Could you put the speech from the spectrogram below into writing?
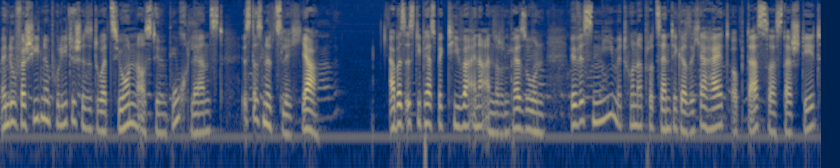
Wenn du verschiedene politische Situationen aus dem Buch lernst, ist das nützlich, ja. Aber es ist die Perspektive einer anderen Person. Wir wissen nie mit hundertprozentiger Sicherheit, ob das, was da steht,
